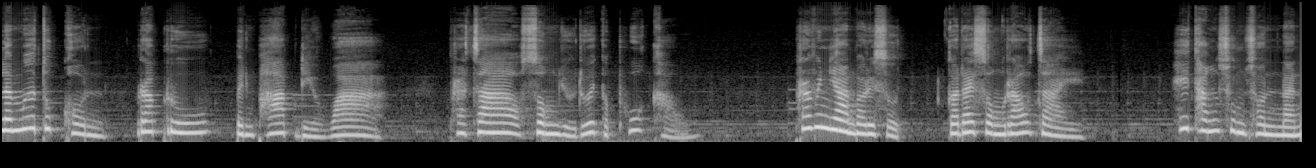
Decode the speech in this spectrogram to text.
และเมื่อทุกคนรับรู้เป็นภาพเดียวว่า พระเจ้าทรงอยู่ด้วยกับพวกเขา พระวิญญาณบริสุทธิ์ก็ได้ทรงเร้าใจ ให้ทั้งชุมชนนั้น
